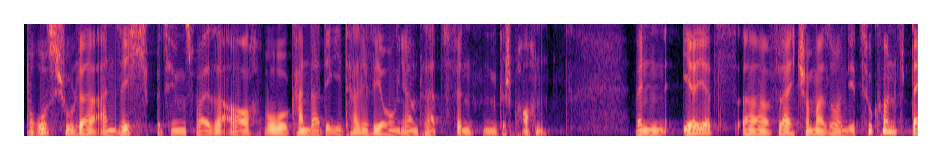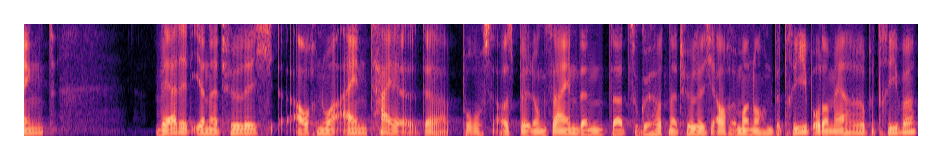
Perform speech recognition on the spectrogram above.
Berufsschule an sich, beziehungsweise auch, wo kann da Digitalisierung ihren Platz finden, gesprochen. Wenn ihr jetzt äh, vielleicht schon mal so in die Zukunft denkt, werdet ihr natürlich auch nur ein Teil der Berufsausbildung sein, denn dazu gehört natürlich auch immer noch ein Betrieb oder mehrere Betriebe.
